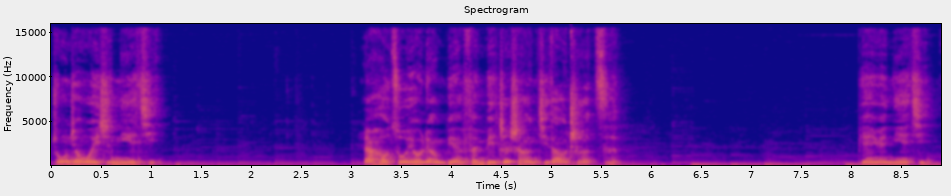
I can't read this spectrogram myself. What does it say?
中间位置捏紧，然后左右两边分别折上几道褶子，边缘捏紧。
